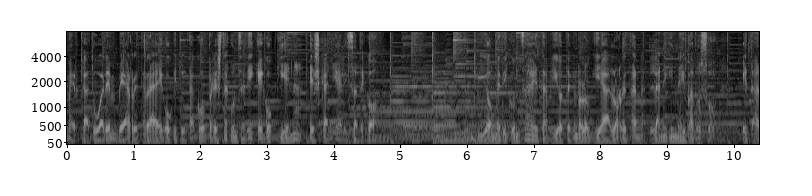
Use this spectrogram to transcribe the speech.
merkatuaren beharretara egokitutako prestakuntzarik egokiena eskaini alizateko. Biomedikuntza eta bioteknologia alorretan lan egin nahi baduzu, eta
